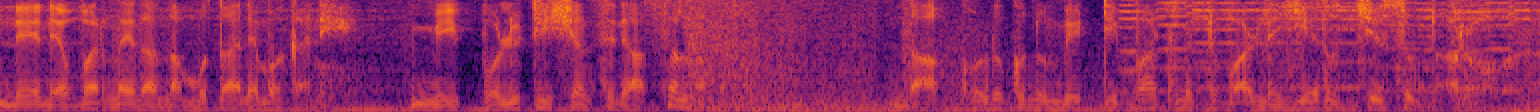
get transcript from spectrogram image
నేనెవరినైనా నమ్ముతానేమో కానీ మీ పొలిటీషియన్స్ని అస్సలు నమ్మను. నా కొడుకును మీ డిపార్ట్మెంట్ వాళ్ళే ఏదో చేస్తుంటారు.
